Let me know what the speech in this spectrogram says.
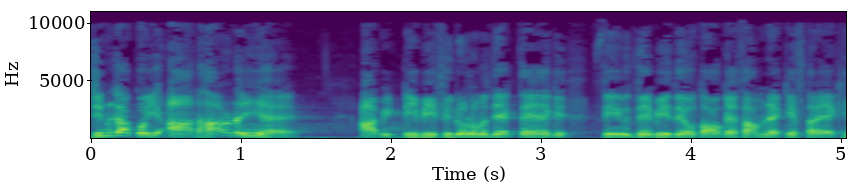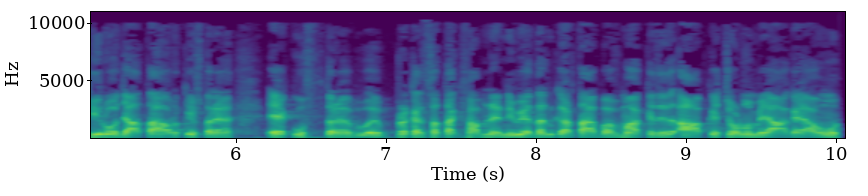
जिनका कोई आधार नहीं है। आप टीवी सीरियलों में देखते हैं कि देवी देवताओं के सामने किस तरह एक हीरो जाता है और किस तरह एक उस तरह प्रकट सत्ता के सामने निवेदन करता है बस माँ के आपके चरणों में आ गया हूँ।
